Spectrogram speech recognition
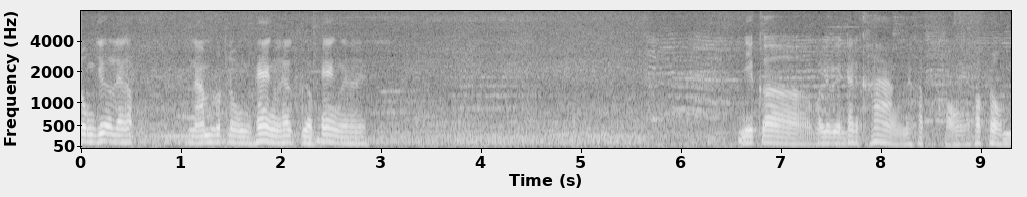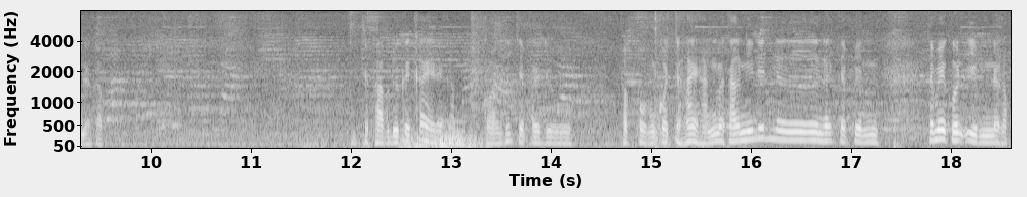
ลงเยอะเลยครับ น้ำลดลงแห้งแล้วเกือบแห้งเลย นี่ก็บริเวณด้านข้างนะครับของพระพรหมนะครับ จะพาไปดูใกล้ๆนะครับ ก่อนที่จะไปดูพระพรหมก็จะให้หันมาทางนี้นิดนึงนะจะเป็นจะไม่คนอิ่มนะครับ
